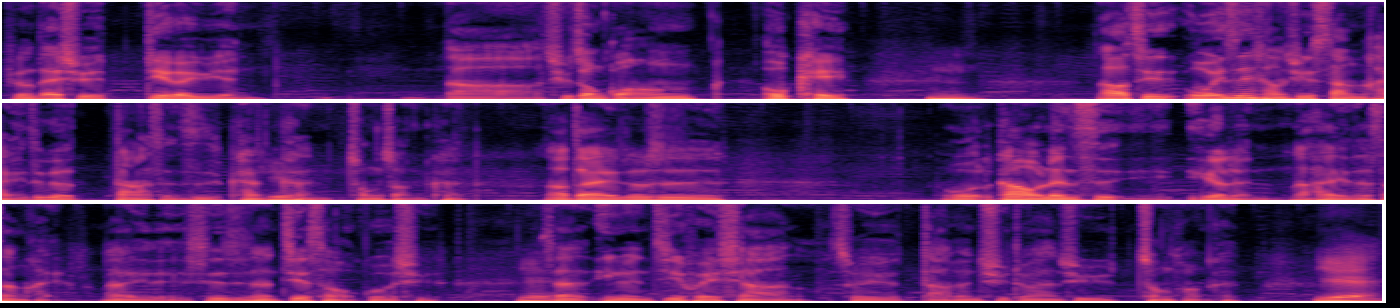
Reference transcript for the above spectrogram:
不用再学第二个语言，那去中国 OK。嗯然后其实我一直很想去上海这个大城市看看、闯闯看。然后再来就是我刚好认识一个人，那他也在上海，那也是这样介绍我过去。耶在因缘机会下，所以打算去对岸去闯闯看。耶，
